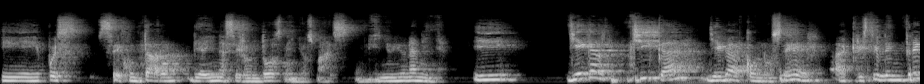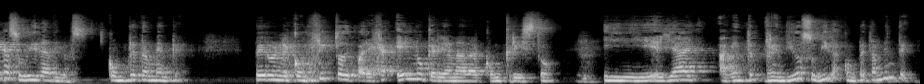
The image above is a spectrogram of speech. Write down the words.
y pues se juntaron, de ahí nacieron dos niños más, un niño y una niña. Y llega chica, llega a conocer a Cristo y le entrega su vida a Dios completamente. Pero en el conflicto de pareja, él no quería nada con Cristo mm. y ella había rendido su vida completamente.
